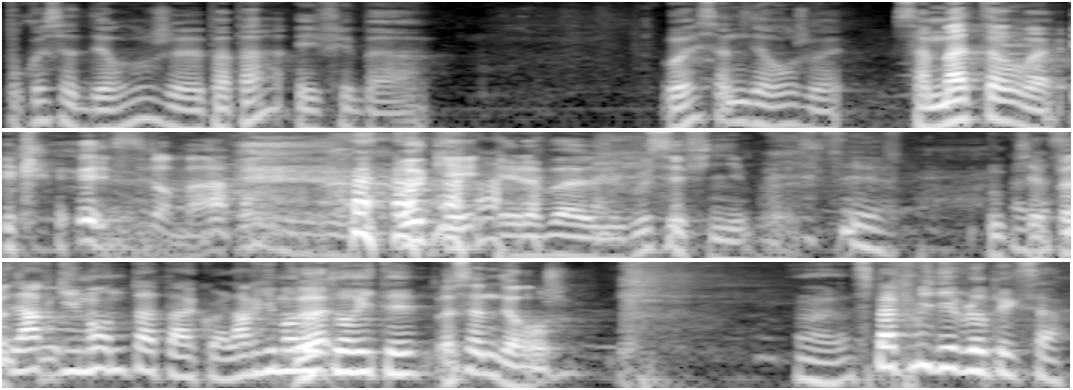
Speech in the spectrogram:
pourquoi ça te dérange, euh, papa? Et il fait Bah, ouais, ça me dérange, ouais. Ça m'atteint, ouais. C'est genre, bah, ok, et là, bah, du coup, c'est fini. voilà. C'est Donc, y a voilà, pas c'est l'argument de papa, quoi, l'argument Ouais. d'autorité. Ouais, ça me dérange. Voilà. C'est pas plus développé que ça.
